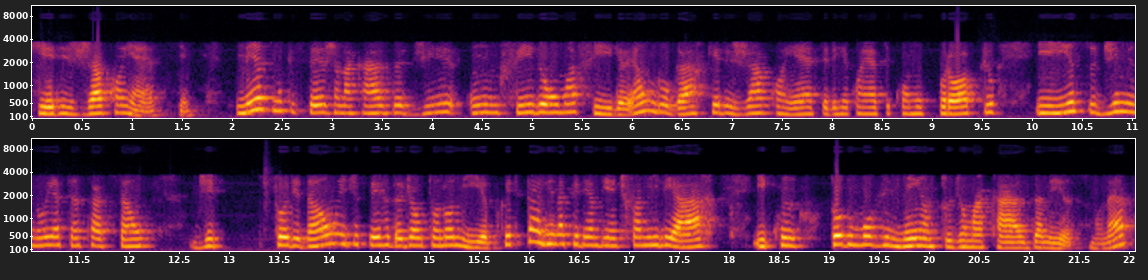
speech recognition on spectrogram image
que ele já conhece. Mesmo que seja na casa de um filho ou uma filha, é um lugar que ele já conhece, ele reconhece como próprio e isso diminui a sensação de solidão e de perda de autonomia, porque ele está ali naquele ambiente familiar e com todo o movimento de uma casa mesmo, né?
